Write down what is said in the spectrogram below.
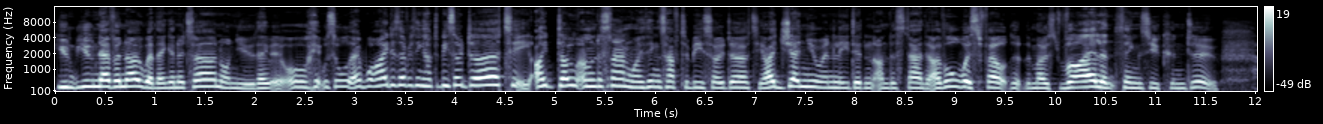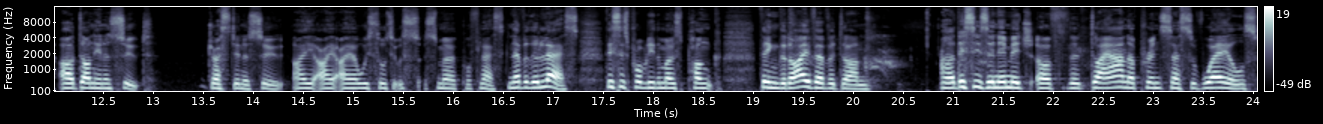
you, you never know when they're going to turn on you. They, oh, it was all, there. why does everything have to be so dirty? I don't understand why things have to be so dirty. I genuinely didn't understand it. I've always felt that the most violent things you can do are done in a suit dressed in a suit. I, I, I always thought it was Smurp or Flesk. Nevertheless, this is probably the most punk thing that I've ever done. Uh, this is an image of the Diana, Princess of Wales,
